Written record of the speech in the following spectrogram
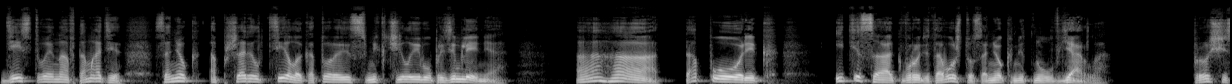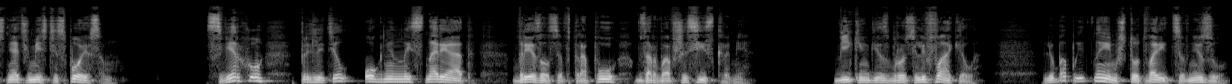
Действуя на автомате, Санек обшарил тело, которое смягчило его приземление. «Ага, топорик!» И тесак, вроде того, что Санек метнул в ярло. Проще снять вместе с поясом. Сверху прилетел огненный снаряд, врезался в тропу, взорвавшись искрами. Викинги сбросили факел. Любопытно им, что творится внизу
